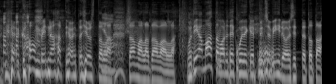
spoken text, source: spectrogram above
kombinaatioita just tuolla samalla tavalla. Mutta ihan mahtavaa nyt että kuitenkin, että nyt se vihdoin sitten tota,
